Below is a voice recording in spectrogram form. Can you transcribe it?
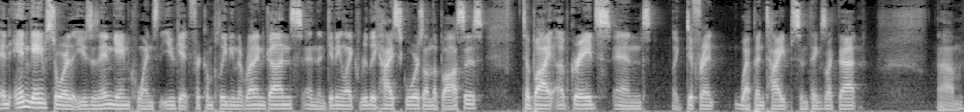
an in-game store that uses in-game coins that you get for completing the run and guns and then getting like really high scores on the bosses to buy upgrades and like different weapon types and things like that. Um,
